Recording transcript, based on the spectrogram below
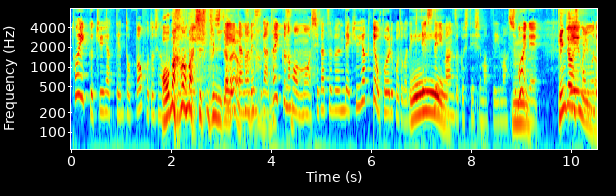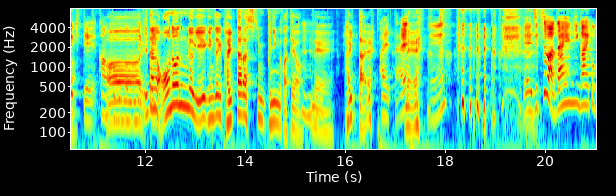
TOEIC 900点突破を今年のおまおましぶにしていたのですが、 TOEIC の方も4月分で900点を超えることができて、すでに満足してしまっています。すごいね。うん굉장히 신 분입니 다. 아, 일단은 언어 능력이 굉장히 발달하신 분인 것 같아 요. 네. 발 달. 발 달. ねえ. えー実は第二外国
